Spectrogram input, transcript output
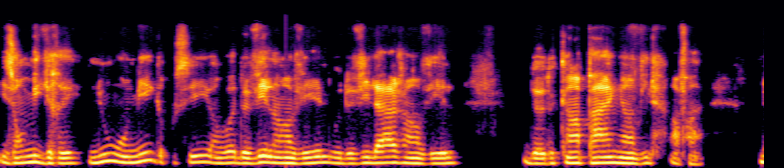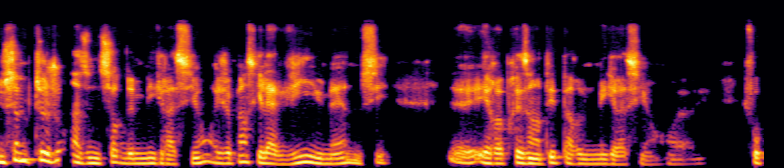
Ils ont migré. Nous, on migre aussi, on va de ville en ville ou de village en ville de, campagne en ville. Enfin, nous sommes toujours dans une sorte de migration et je pense que la vie humaine aussi euh, est représentée par une migration. Euh, il ne faut,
